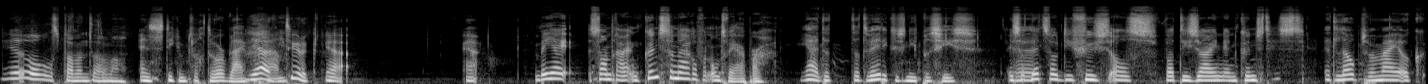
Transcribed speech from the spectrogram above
Heel spannend allemaal. En stiekem toch door blijven gaan. natuurlijk. Ja, Ben jij, Sandra, een kunstenaar of een ontwerper? ja dat, dat weet ik dus niet precies. Is dat Eh, net zo diffuus als wat design en kunst is? Het loopt bij mij ook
